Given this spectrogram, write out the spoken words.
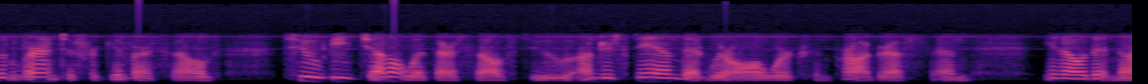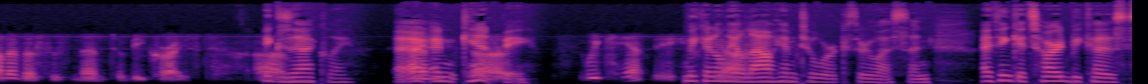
to learn to forgive ourselves, to be gentle with ourselves, to understand that we're all works in progress, and you know that none of us is meant to be Christ. Um, exactly, and, and can't uh, be. We can't be. We can only yeah. allow Him to work through us, and I think it's hard because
